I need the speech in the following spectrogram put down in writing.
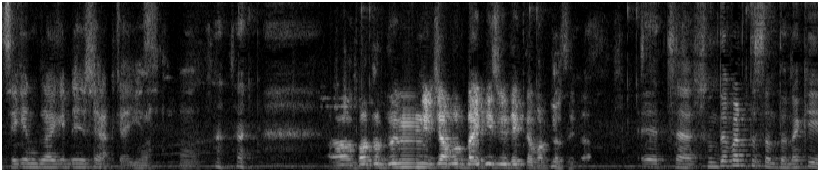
সেকেন্ড ব্র্যাকেটে এসে আটকাই গেছে। আহ, গত দুই মিনিট যাবত ভাই কিছুই দেখতে পারতেছি না। আচ্ছা শুনতে পারতেছেন তো নাকি?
